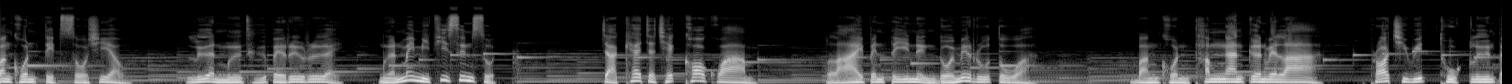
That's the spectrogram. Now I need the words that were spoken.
บางคนติดโซเชียล เลื่อนมือถือไปเรื่อย ๆ เหมือนไม่มีที่สิ้นสุด จากแค่จะเช็คข้อความ กลายเป็นตีหนึ่งโดยไม่รู้ตัว บางคนทำงานเกินเวลา เพราะชีวิตถูกกลืนไป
